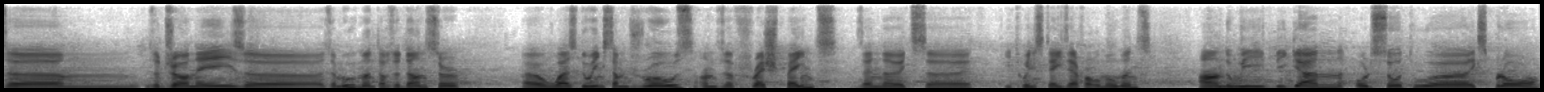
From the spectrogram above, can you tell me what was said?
the um, the journeys, uh, the movement of the dancer uh, was doing some draws on the fresh paint. Then uh, it's it will stay there for a moment, and we began also to uh, explore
